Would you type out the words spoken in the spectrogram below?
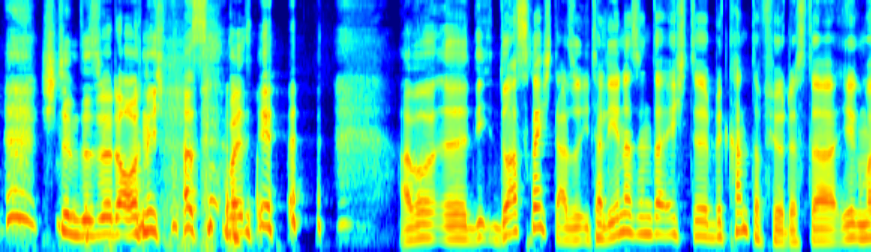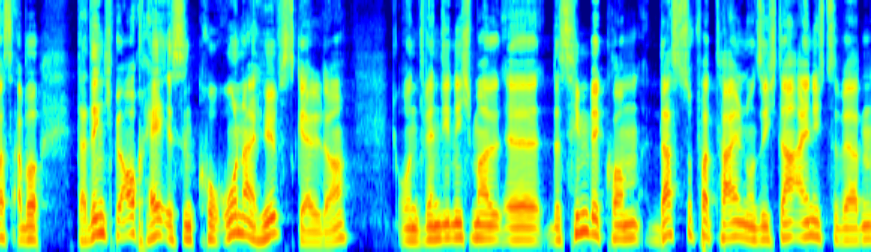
Stimmt, das würde auch nicht passen bei dir. Aber äh, die, du hast recht, also Italiener sind da echt äh, bekannt dafür, dass da irgendwas, aber da denke ich mir auch, hey, es sind Corona-Hilfsgelder und wenn die nicht mal äh, das hinbekommen, das zu verteilen und sich da einig zu werden,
